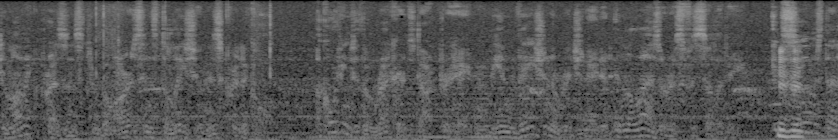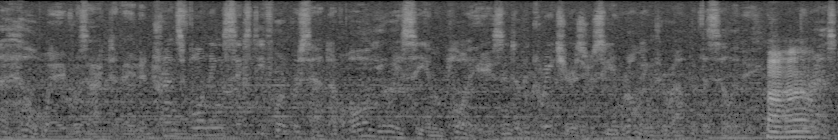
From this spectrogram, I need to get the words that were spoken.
Demonic presence through the Mars installation is critical. According to the records, Dr. Hayden, the invasion originated in the Lazarus facility. It Mhm. seems that a hell wave was activated, transforming 64% of all UAC employees into the creatures you see roaming throughout the facility. Ah. The rest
